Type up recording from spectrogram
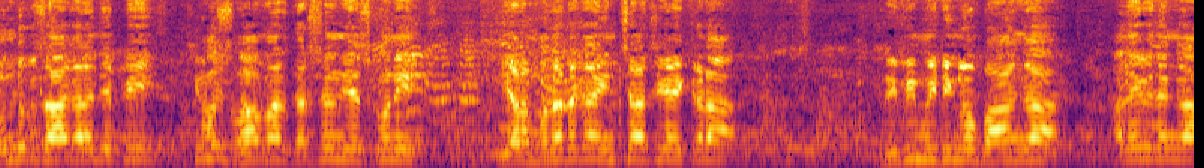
ముందుకు సాగాలని చెప్పి స్వామివారి దర్శనం చేసుకొని ఇవాళ మొదటగా ఇన్ఛార్జిగా ఇక్కడ రివ్యూ మీటింగ్లో భాగంగా అదేవిధంగా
